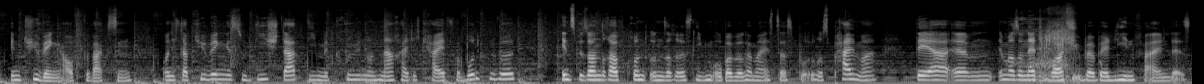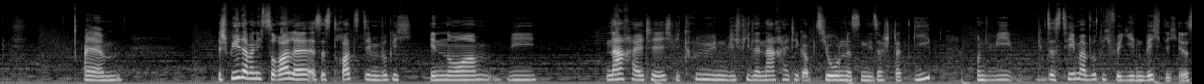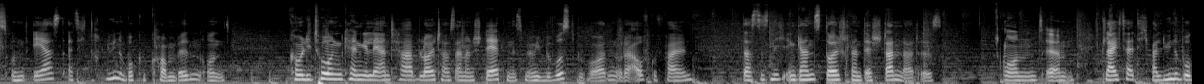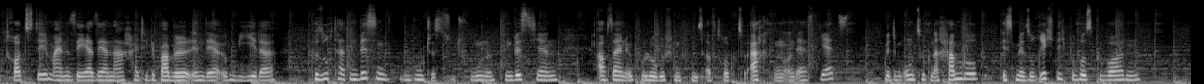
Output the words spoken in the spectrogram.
in Tübingen aufgewachsen. Und ich glaube, Tübingen ist so die Stadt, die mit Grün und Nachhaltigkeit verbunden wird. Insbesondere aufgrund unseres lieben Oberbürgermeisters Boris Palmer, der ähm, immer so nette Worte über Berlin fallen lässt. Ähm, spielt aber nicht zur Rolle. Es ist trotzdem wirklich enorm, wie nachhaltig, wie grün, wie viele nachhaltige Optionen es in dieser Stadt gibt und wie das Thema wirklich für jeden wichtig ist. Und erst als ich nach Lüneburg gekommen bin und Kommilitonen kennengelernt habe, Leute aus anderen Städten, ist mir irgendwie bewusst geworden oder aufgefallen, dass das nicht in ganz Deutschland der Standard ist. Und ähm, gleichzeitig war Lüneburg trotzdem eine sehr, sehr nachhaltige Bubble, in der irgendwie jeder versucht hat, ein bisschen Gutes zu tun und ein bisschen auf seinen ökologischen Fußabdruck zu achten. Und erst jetzt, mit dem Umzug nach Hamburg, ist mir so richtig bewusst geworden,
